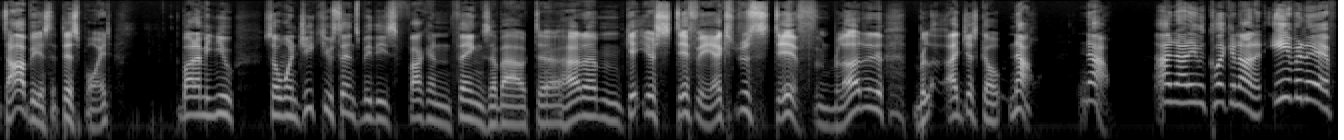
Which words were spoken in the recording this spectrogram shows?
it's obvious at this point. But I mean, you. So when GQ sends me these fucking things about uh, how to get your stiffy extra stiff and blood, I just go, no, no, I'm not even clicking on it, even if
